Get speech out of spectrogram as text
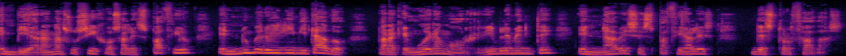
enviarán a sus hijos al espacio en número ilimitado para que mueran horriblemente en naves espaciales destrozadas.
